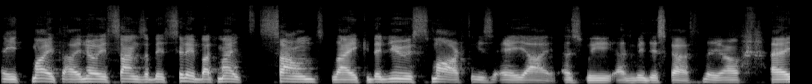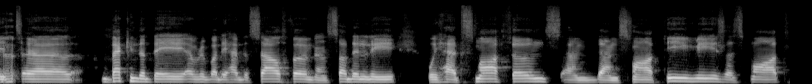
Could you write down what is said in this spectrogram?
It might, I know it sounds a bit silly, but might sound like the new smart is AI, as we as we discussed. You know, uh, it, uh, back in the day, everybody had a cell phone, and suddenly we had smartphones, and then smart TVs, and smart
